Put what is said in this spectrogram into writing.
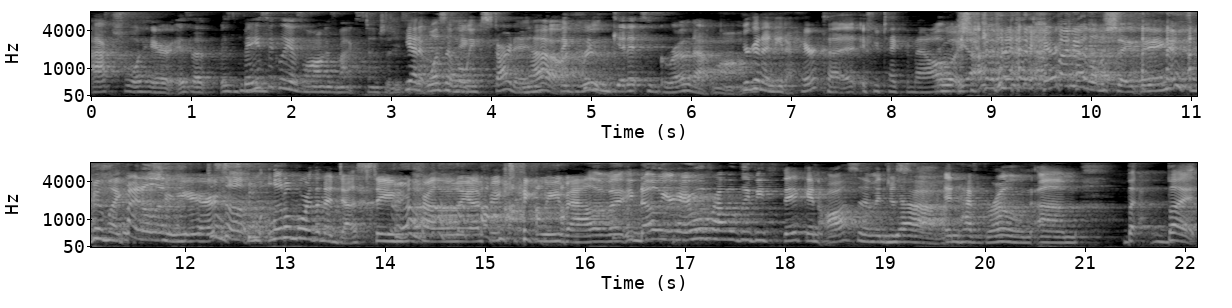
actual hair is a is basically as long as my extensions. Yet it wasn't when we started. No, they I couldn't get it to grow that long. You're gonna need a haircut if you take them out. Well, yeah. little shaping. It's been like two little- years. Just a little more than a dusting, probably after you take weave out. But you know, your hair will probably be thick and awesome and just Yeah. and have grown. Um, but but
